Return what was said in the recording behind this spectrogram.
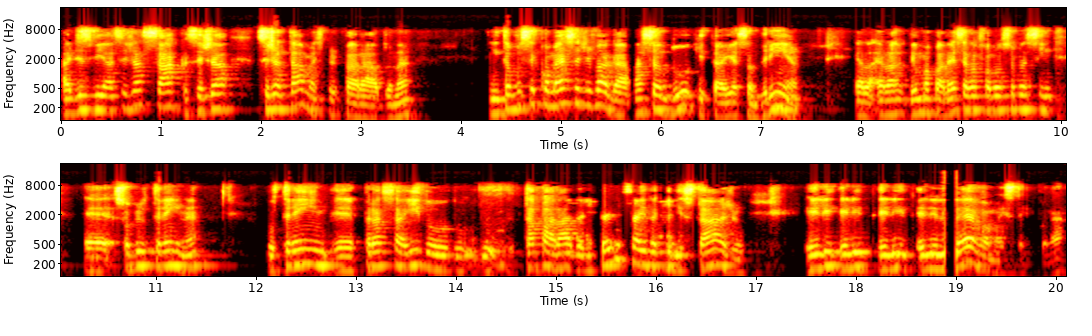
a desviar, você já saca, você já você já está mais preparado, né? Então você começa devagar. A Sandu, que está aí, a Sandrinha, ela, ela deu uma palestra, ela falou sobre assim, é, sobre o trem, né? O trem, é, para sair do, do, do, tá parado ali, para ele sair daquele estágio, ele, ele, ele, ele leva mais tempo, né?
